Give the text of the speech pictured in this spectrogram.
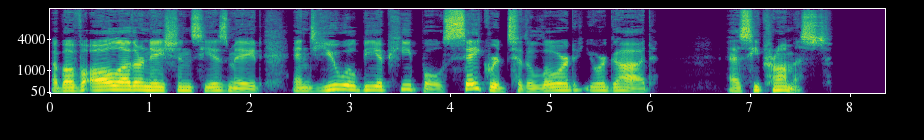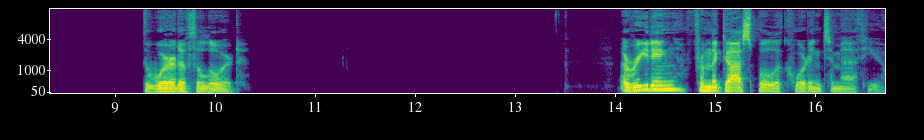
Above all other nations he has made, and you will be a people sacred to the Lord your God, as he promised. The word of the Lord. A reading from the Gospel according to Matthew.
